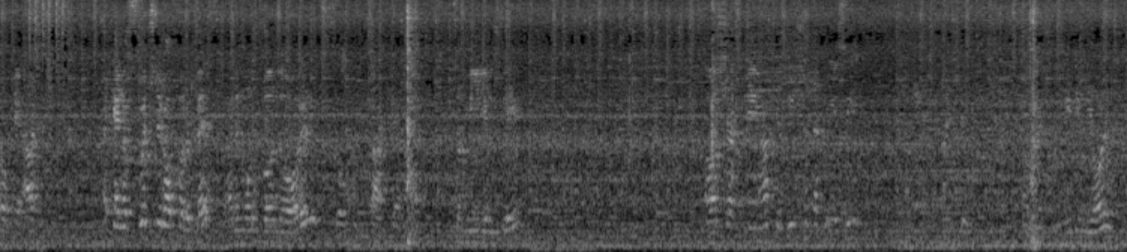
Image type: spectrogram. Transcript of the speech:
Okay, I, I kind of switched it off for a bit. I didn't want to burn the oil, so I'm back there now. It's on medium flame. Uh, Chef Neha, can you shut that AC? Thank you. Heating the oil.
